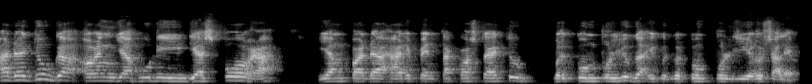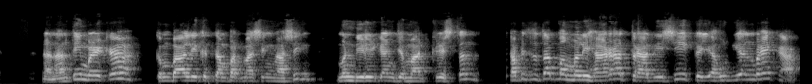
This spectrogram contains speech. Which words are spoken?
ada juga orang Yahudi diaspora yang pada hari Pentakosta itu berkumpul juga ikut berkumpul di Yerusalem. Nah, nanti mereka kembali ke tempat masing-masing mendirikan jemaat Kristen tapi tetap memelihara tradisi keyahudian mereka.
